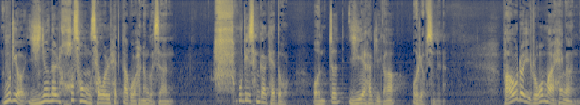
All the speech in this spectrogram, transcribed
무려 2년을 허송세월했다고 하는 것은 아무리 생각해도 언뜻 이해하기가 어렵습니다. 바울의 로마 행은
